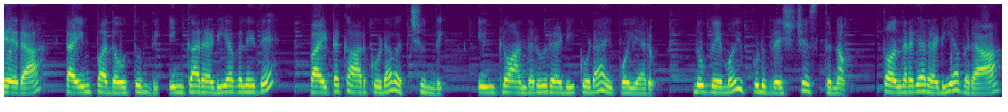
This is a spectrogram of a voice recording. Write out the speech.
ఏరా టైం పదవుతుంది. ఇంకా రెడీ అవ్వలేదే? బయట కార్ కూడా వచ్చింది. ఇంట్లో అందరూ రెడీ కూడా అయిపోయారు. నువ్వేమో ఇప్పుడు బ్రష్ చేస్తున్నావు. తొందరగా రెడీ అవ్వరా?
